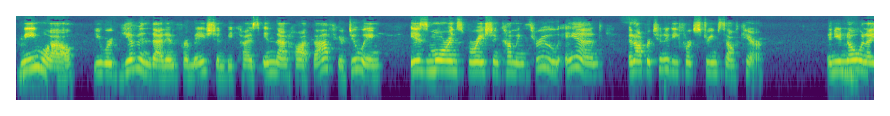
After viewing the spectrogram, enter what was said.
Meanwhile, you were given that information because in that hot bath you're doing is more inspiration coming through and an opportunity for extreme self-care and you know mm-hmm. when i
